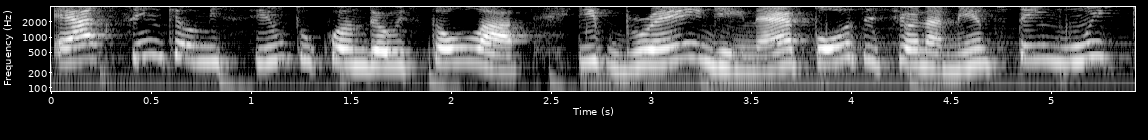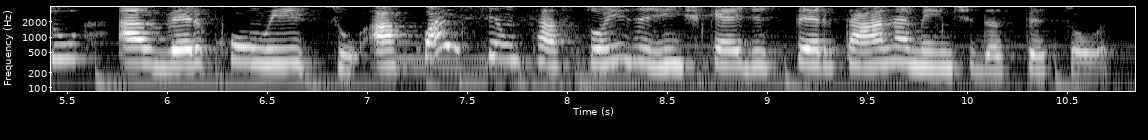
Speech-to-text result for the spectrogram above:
É assim que eu me sinto quando eu estou lá. E branding, né? Posicionamento tem muito a ver com isso. A quais sensações a gente quer despertar na mente das pessoas.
